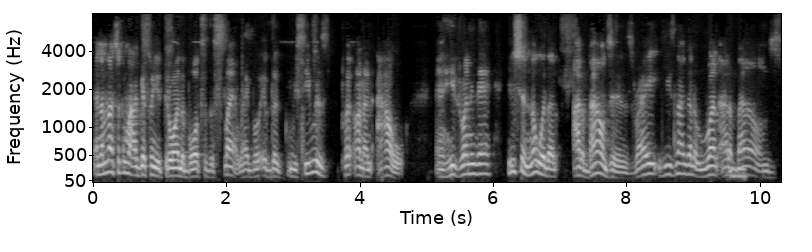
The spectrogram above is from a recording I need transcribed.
and I'm not talking about I guess when you're throwing the ball to the slant, right? But if the receiver is put on an out and he's running there, he should know where the out of bounds is, right? He's not gonna run out of Mhm. bounds.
